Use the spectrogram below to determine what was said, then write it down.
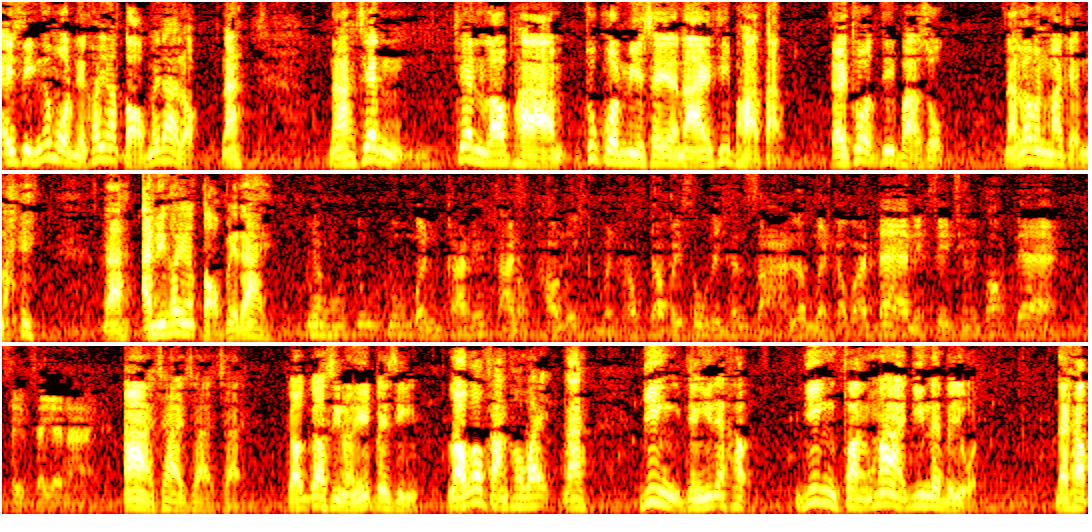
ไอ้สิ่งทั้งหมดเนี่ยเขายังตอบไม่ได้หรอกนะ นะ เช่น เช่น เราผ่า ทุกคนมีไซยาไนด์ที่ผ่าตัดไอ้โทษที่ผ่าศพ นะ แล้วมันมาจากไหน นะ อันนี้เขายังตอบไม่ได้ ดูดูดูเหมือนการให้การของเขานี่เหมือน เขาจะเอาไปสู้ในชั้นศาลแล้วเหมือนกับว่าแด้เนี่ยเสียชีวิตเพราะแด้เสพไซยาไนด์อ่าใช่ใช่ใช่ก็ก็สิ่งเหล่านี้เป็นสิ่งเราก็ฟังเขาไว้นะยิ่งอย่างนี้นะครับ ยิ่งฟังมากยิ่งได้ประโยชน์นะครับ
